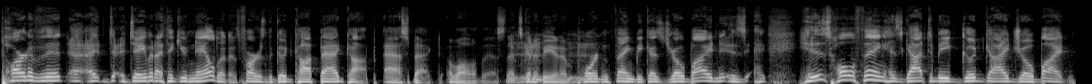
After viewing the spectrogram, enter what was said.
part of it, uh, David, I think you nailed it as far as the good cop, bad cop aspect of all of this. That's going to be an important thing because Joe Biden is his whole thing has got to be good guy Joe Biden.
